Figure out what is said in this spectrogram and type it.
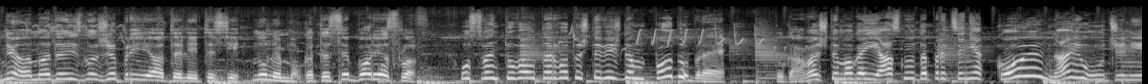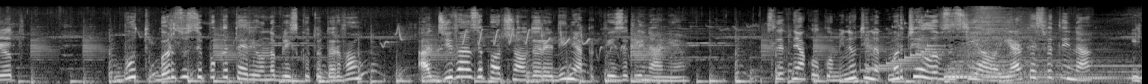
Няма да излъжа приятелите си, но не мога да се боря с лъв. Освен това от дървото ще виждам по-добре. Тогава ще мога ясно да преценя кой е най-ученият. Бут бързо се покатерил на близкото дърво, а Дживан започнал да реди някакви заклинания. След няколко минути над мъртвия лъв засияла ярка светлина и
